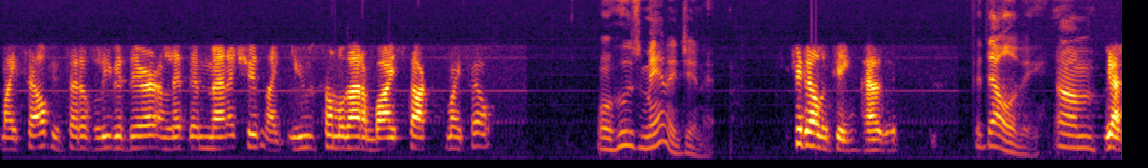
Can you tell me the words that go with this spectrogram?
myself instead of leave it there and let them manage it? Like use some of that and buy stock myself. Well, who's managing it? Fidelity has it. Fidelity. Um, Yeah.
